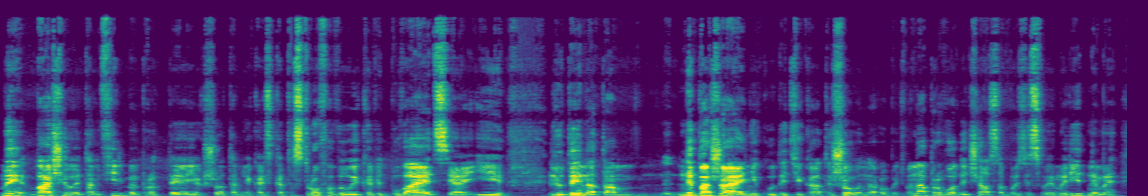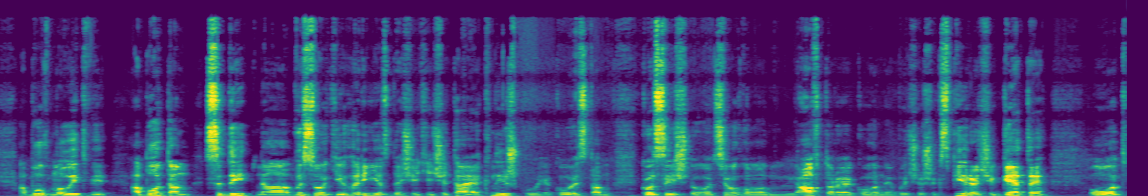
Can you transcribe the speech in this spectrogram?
Ми бачили там фільми про те, якщо там якась катастрофа велика відбувається, і людина там не бажає нікуди тікати. Що вона робить? Вона проводить час або зі своїми рідними, або в молитві, або там сидить на високій горі, значить, і читає книжку якогось там класичного цього автора якого-небудь чи Шекспіра, чи Гете. От,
